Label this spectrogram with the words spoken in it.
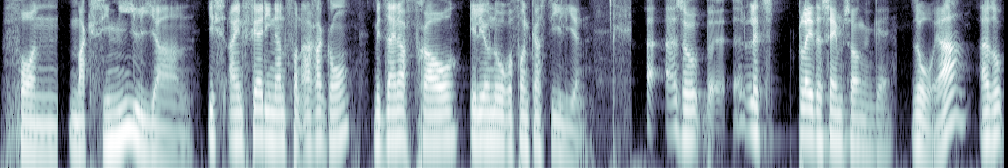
von Maximilian ist ein Ferdinand von Aragon mit seiner Frau Eleonore von Kastilien. Also, äh, let's play the same song again. So, ja. Also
